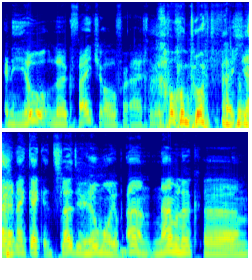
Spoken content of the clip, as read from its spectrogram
een heel leuk feitje over eigenlijk. Gewoon door het feitje. Ja, nee, kijk, het sluit hier heel mooi op aan. Namelijk, ehm,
